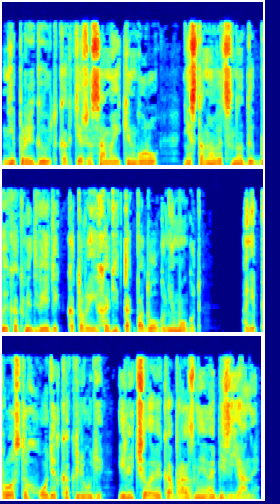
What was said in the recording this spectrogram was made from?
Не прыгают, как те же самые кенгуру, не становятся на дыбы, как медведи, которые и ходить так подолгу не могут, они просто ходят как люди или человекообразные обезьяны.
